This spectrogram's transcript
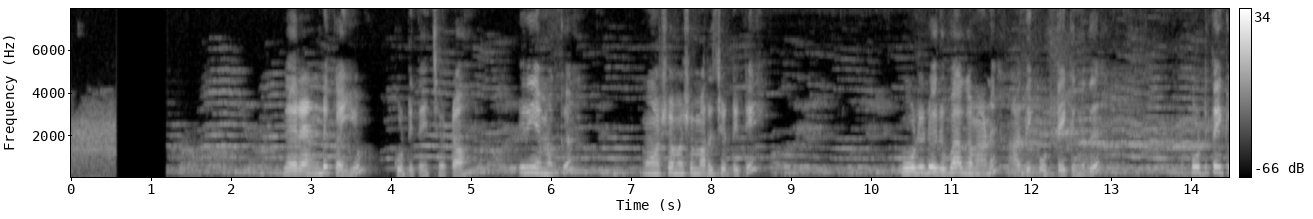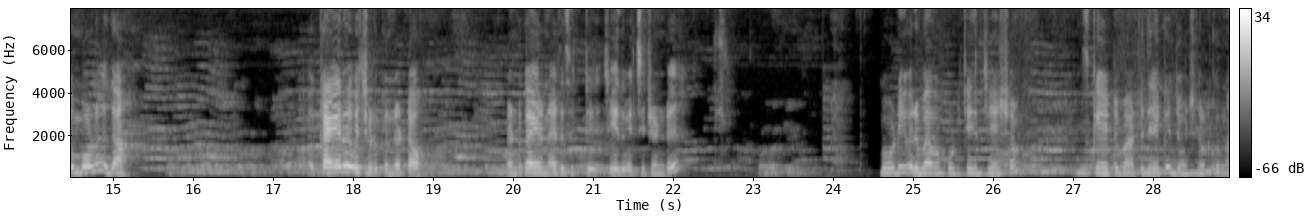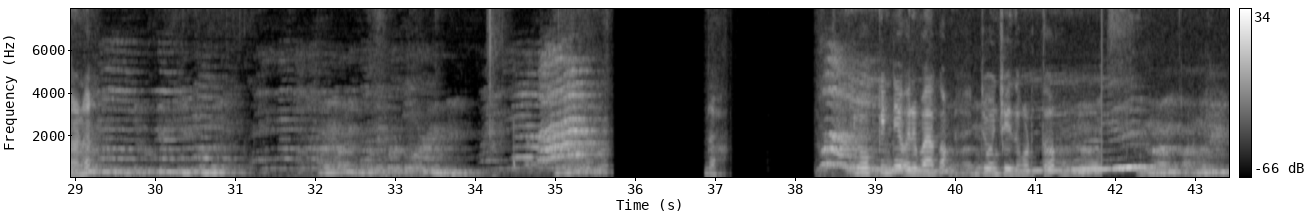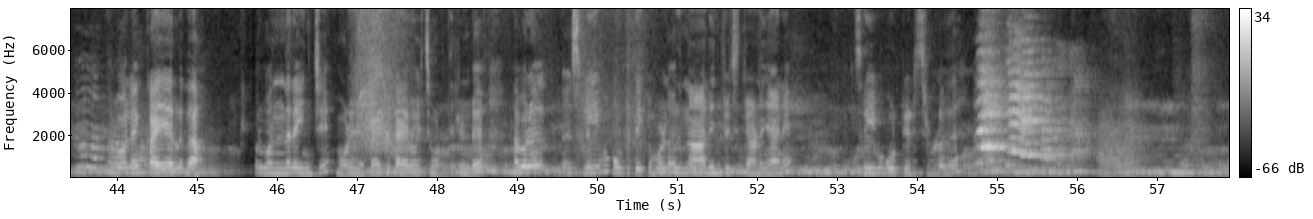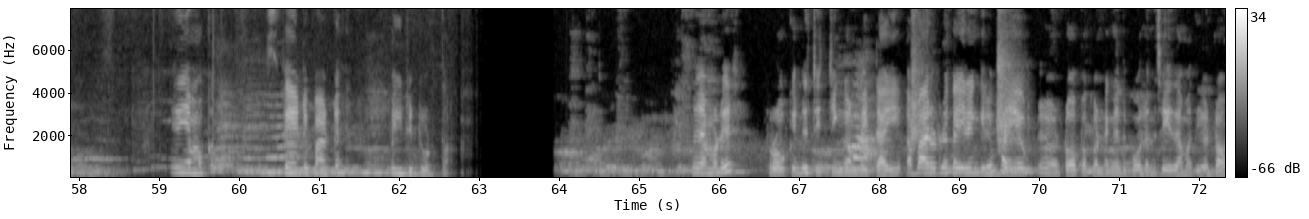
രണ്ട് കൈയും കൂട്ടി തയ്ച്ചു കേട്ടോ. ഇനി നമുക്ക് മോശം മോശം മറിച്ചിട്ടിട്ട് ബോഡിയുടെ ഒരു ഭാഗമാണ് ആദ്യം കൂട്ടി തയ്ക്കുന്നത് കൂട്ടി തയ്ക്കുമ്പോൾ ഇതാ കയറ് വെച്ചെടുക്കുന്നുണ്ട് കേട്ടോ. രണ്ട് കയറിനകത്ത് സെറ്റ് ചെയ്ത് വെച്ചിട്ടുണ്ട്. ബോഡി ഒരു ഭാഗം കൂട്ടി ചെയ്തതിന് ശേഷം സ്കേർട്ട് പാട്ട് ഇതിലേക്ക് ജോയിൻ ചെയ്ത് കൊടുക്കുന്നതാണ്. യോക്കിന്റെ ഒരു ഭാഗം ജോയിൻ ചെയ്ത് കൊടുത്തു. അതുപോലെ കയർ ഇതാ ഒരു ഒന്നര ഇഞ്ച് മുകളിലേക്കായിട്ട് കയർ വെച്ച് കൊടുത്തിട്ടുണ്ട്. അതുപോലെ സ്ലീവ് കൂട്ടി തയ്ക്കുമ്പോൾ ഒരു നാല് ഇഞ്ച് വെച്ചിട്ടാണ് ഞാൻ സ്ലീവ് കൂട്ടിയടിച്ചിട്ടുള്ളത് ഇനി നമുക്ക് സ്കേർട്ട് പാട്ട് പെയ്റ്റിട്ട് കൊടുത്താം നമ്മുടെ ഫ്രോക്കിന്റെ സ്റ്റിച്ചിങ് കംപ്ലീറ്റ് ആയി അപ്പോൾ ആരുടെ കയ്യിലെങ്കിലും പഴയ ടോപ്പൊക്കെ ഉണ്ടെങ്കിൽ ഇതുപോലെ ഒന്ന് ചെയ്താൽ മതി കേട്ടോ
